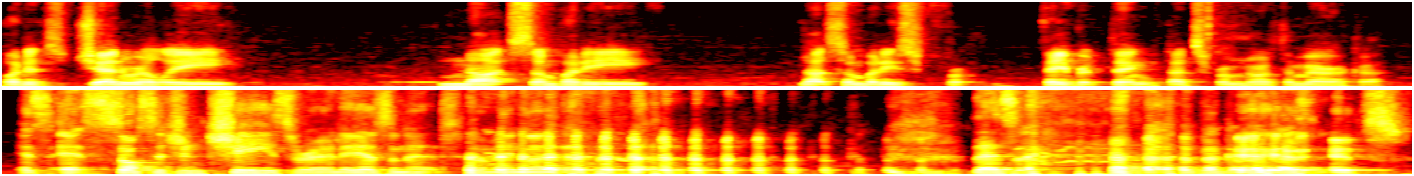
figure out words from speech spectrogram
but it's generally not somebody, not somebody's favorite thing that's from North America. It's it's sausage and cheese, really, isn't it? I mean, uh, there's, because- It- it's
